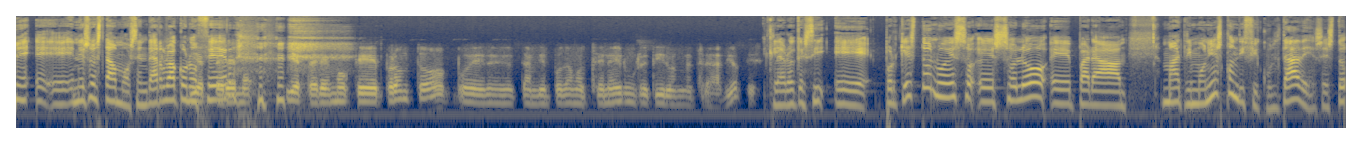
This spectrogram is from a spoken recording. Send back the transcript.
Eh, eh, en eso estamos, en darlo a conocer. Y esperemos, que pronto pues también podamos tener un retiro en nuestra diócesis. Claro que sí, eh, porque esto no es solo para matrimonios con dificultades, esto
